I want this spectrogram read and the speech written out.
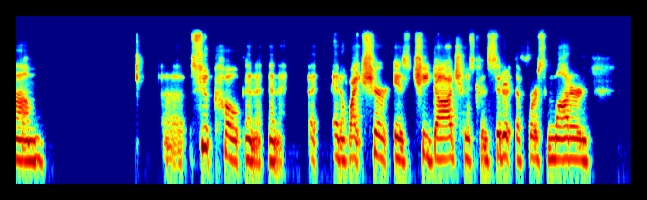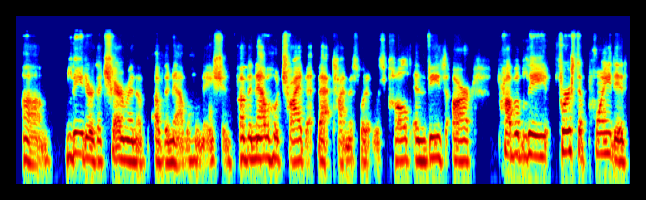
um, uh, suit coat and a, and, a, and a white shirt is Chee Dodge, who's considered the first modern um, leader, the chairman of, of the Navajo Nation, of the Navajo tribe at that time is what it was called. And these are probably first appointed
